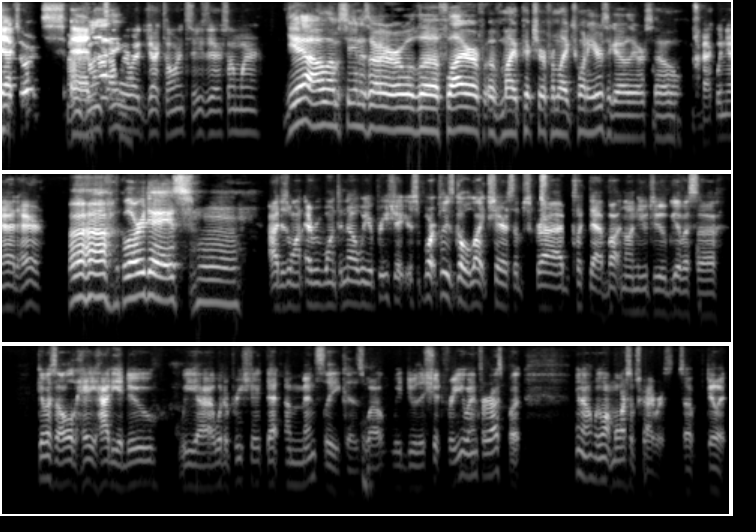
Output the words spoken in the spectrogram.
Jack Torrance, I'm going somewhere with Jack Torrance. He's there somewhere. yeah, all I'm seeing is our old uh, flyer of, of my picture from like 20 years ago there. So, Back when you had hair. uh huh, glory days. Hmm. I just want everyone to know we appreciate your support. Please go like, share, subscribe, click that button on YouTube. Give us a give us a old hey, how do you do? We uh, would appreciate that immensely because well, we do this shit for you and for us, but you know, we want more subscribers. So do it.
